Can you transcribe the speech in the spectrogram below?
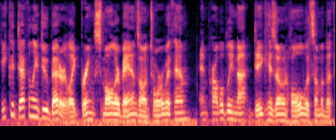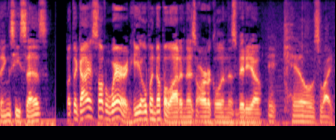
He could definitely do better, like bring smaller bands on tour with him, and probably not dig his own hole with some of the things he says. But the guy is self aware, and he opened up a lot in this article in this video. it kills like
